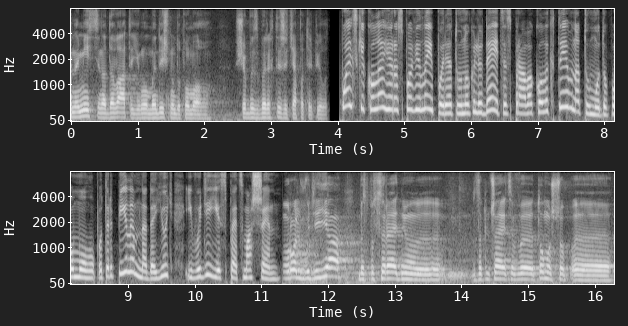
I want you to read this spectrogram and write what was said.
на місці надавати йому медичну допомогу, щоб зберегти життя потерпілих. Польські колеги розповіли, порятунок людей – це справа колективна, тому допомогу потерпілим надають і водії спецмашин. Роль водія безпосередньо е, заключається в тому, щоб е,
